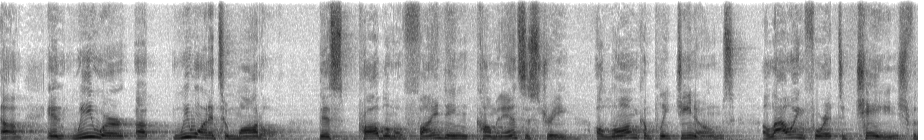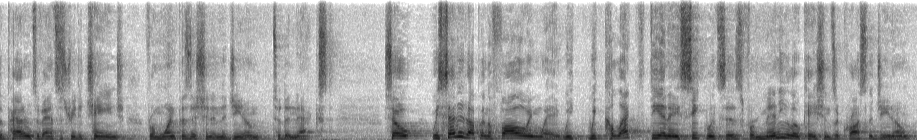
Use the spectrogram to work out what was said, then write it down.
Um, and we, were, uh, we wanted to model this problem of finding common ancestry along complete genomes, allowing for it to change, for the patterns of ancestry to change from one position in the genome to the next. So we set it up in the following way. We, we collect DNA sequences for many locations across the genome.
